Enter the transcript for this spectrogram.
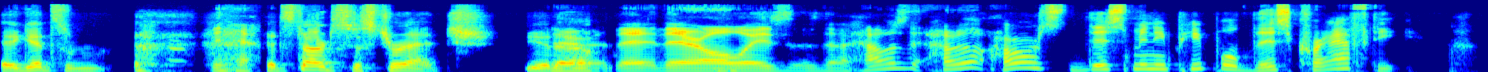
it gets Yeah. it starts to stretch, you know. They're, they're, they're always how is how how is this many people this crafty?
